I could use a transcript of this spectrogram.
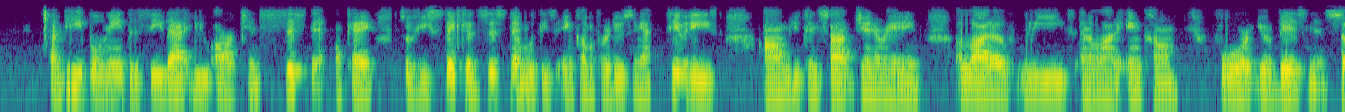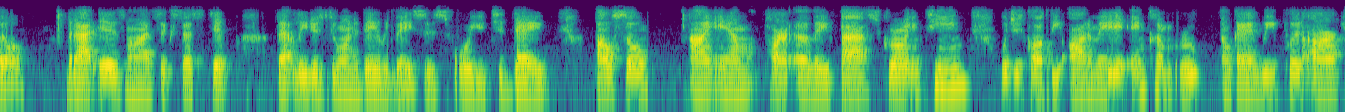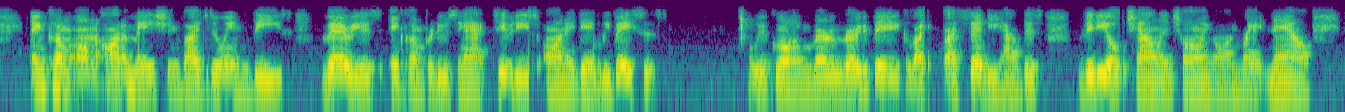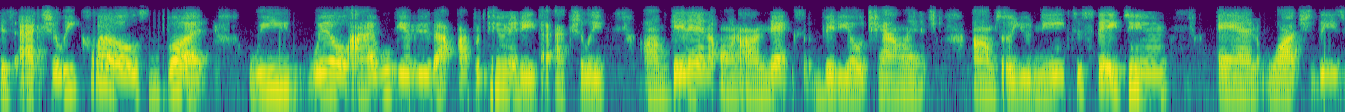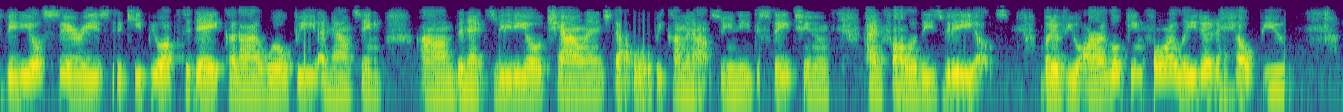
and people need to see that you are consistent okay? So if you stay consistent with these income producing activities um, you can start generating a lot of leads and a lot of income for your business. So that is my success tip that leaders do on a daily basis for you today. Also I am part of a fast growing team which is called the Automated Income Group. Okay, we put our income on automation by doing these various income producing activities on a daily basis. We're growing very, very big. Like I said, we have this video challenge going on right now. It's actually closed, but we will, I will give you that opportunity to actually um, get in on our next video challenge. Um, so you need to stay tuned and watch these video series to keep you up to date because I will be announcing um, the next video challenge that will be coming out so you need to stay tuned and follow these videos but if you are looking for a leader to help you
